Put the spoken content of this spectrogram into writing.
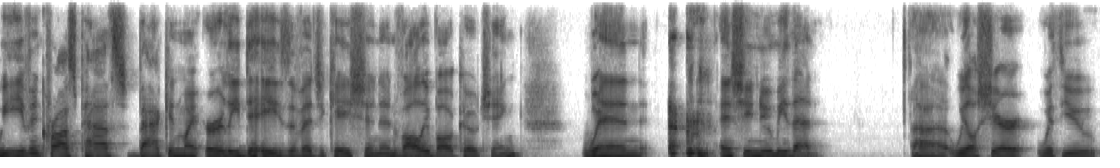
We even crossed paths back in my early days of education and volleyball coaching when, and she knew me then. Uh, we'll share with you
